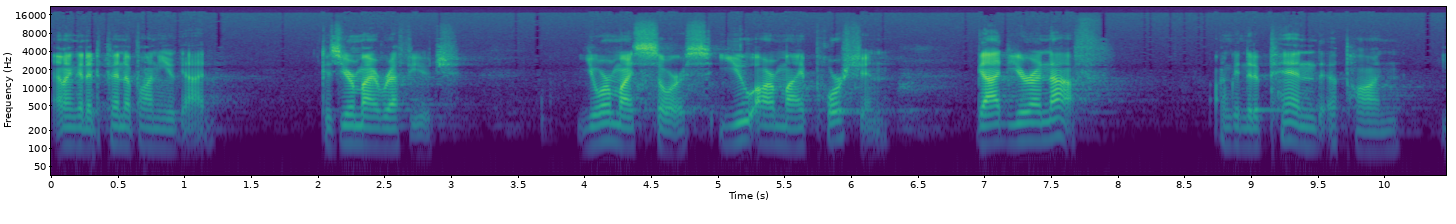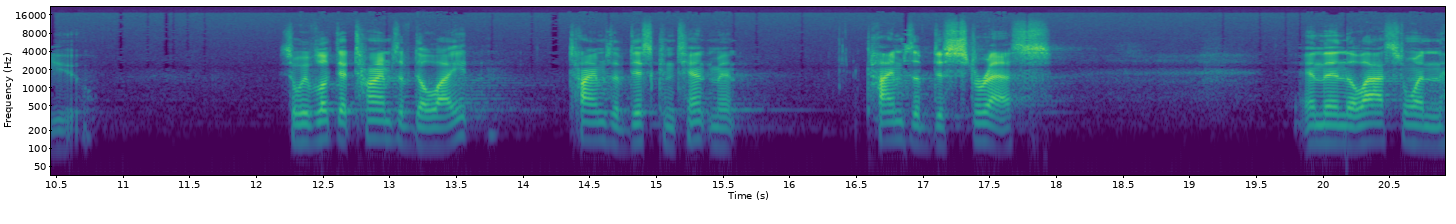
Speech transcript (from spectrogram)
and I'm going to depend upon you, God, because you're my refuge. You're my source. You are my portion. God, you're enough. I'm going to depend upon you. So we've looked at times of delight, times of discontentment, times of distress, and then the last one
